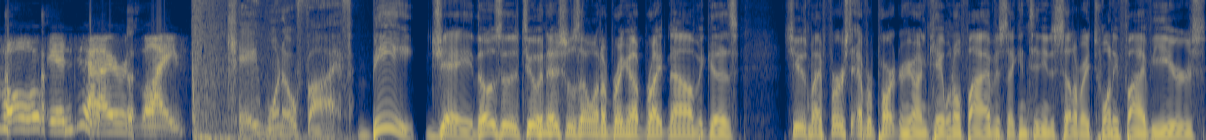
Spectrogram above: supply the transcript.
whole entire life. K105. BJ. Those are the two initials I want to bring up right now because she was my first ever partner here on K105 as I continue to celebrate 25 years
